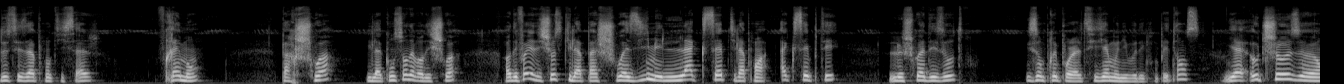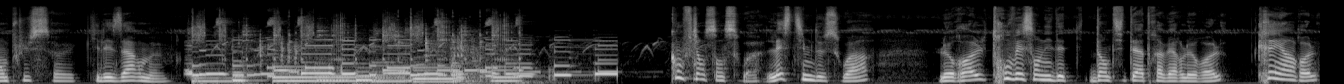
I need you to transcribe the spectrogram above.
de ses apprentissages, vraiment, par choix, il a conscience d'avoir des choix, alors des fois, il y a des choses qu'il n'a pas choisies, mais il l'accepte, il apprend à accepter le choix des autres. Ils sont prêts pour la sixième au niveau des compétences. Il y a autre chose euh, en plus euh, qui les arme. Confiance en soi, l'estime de soi, le rôle, trouver son identité à travers le rôle, créer un rôle,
